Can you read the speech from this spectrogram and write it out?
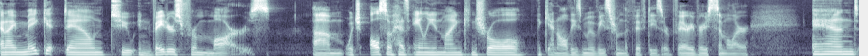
And I make it down to Invaders from Mars um, which also has alien mind control. Again, all these movies from the 50s are very, very similar. And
